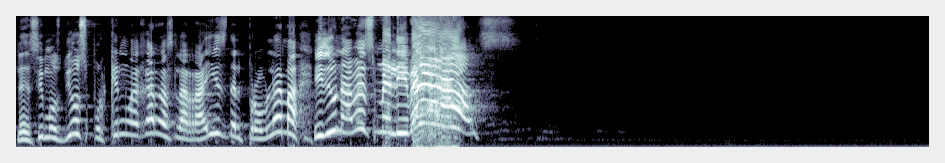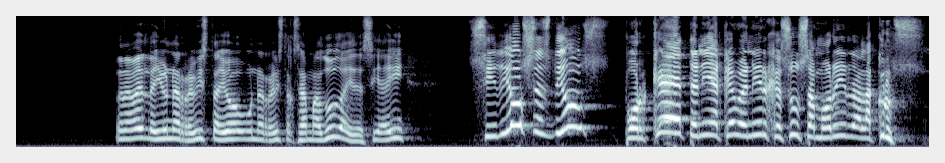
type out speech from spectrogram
Le decimos, Dios, ¿por qué no agarras la raíz del problema y de una vez me liberas? Una vez leí una revista, yo una revista que se llama Duda y decía ahí, si Dios es Dios, ¿por qué tenía que venir Jesús a morir a la cruz?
